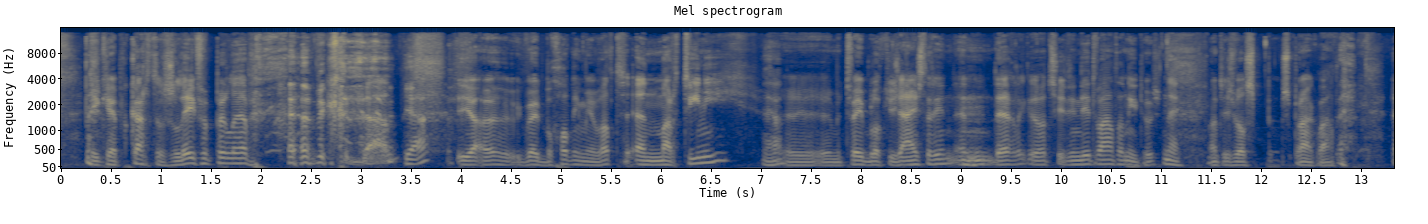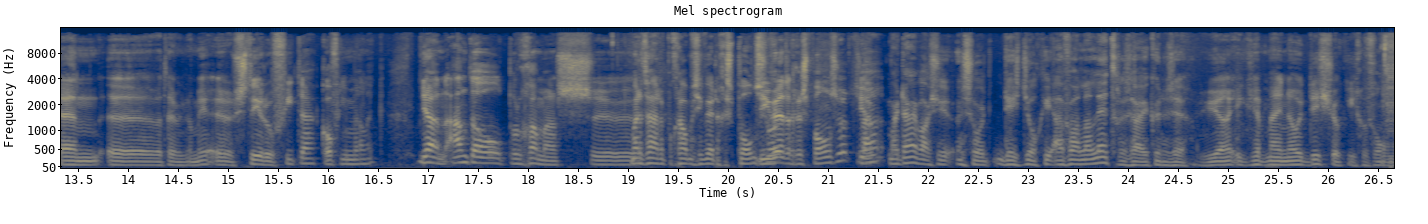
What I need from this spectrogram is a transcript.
ik heb Carters leverpillen heb, heb ik gedaan. Ja? Ja, ik weet begot niet meer wat. En Martini, ja. Uh, met twee blokjes ijs erin en mm -hmm. dergelijke. Dat zit in dit water niet dus. Nee. Maar het is wel sp spraakwater. en uh, wat heb ik nog meer? Uh, Sterovita, koffiemelk. Ja, een aantal programma's. maar dat waren programma's die werden gesponsord? Die werden gesponsord, ja. Maar, maar daar was je een soort discjockey avant la lettre, zou je kunnen zeggen. Ja, ik heb mij nooit discjockey gevonden.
